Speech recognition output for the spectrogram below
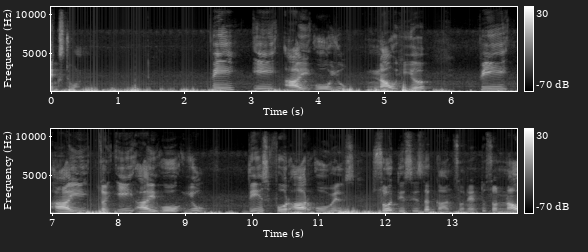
next one P E I O U now here P I sorry E I O U these four are ovals so this is the consonant so now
